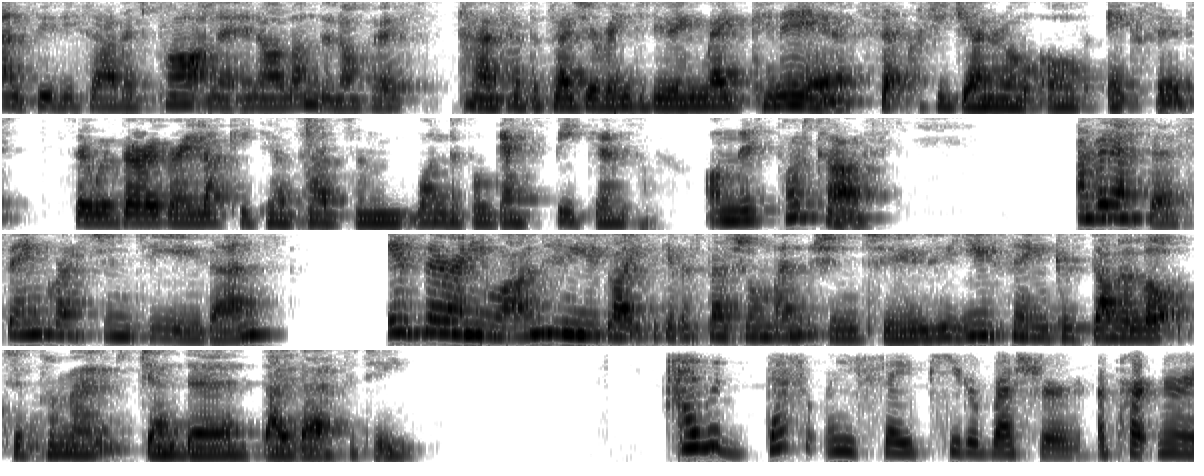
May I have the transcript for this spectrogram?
and Susie Savage, partner in our London office, has had the pleasure of interviewing Meg Kinnear, Secretary General of ICSID. So we're very, very lucky to have had some wonderful guest speakers on this podcast. And Vanessa, same question to you then. Is there anyone who you'd like to give a special mention to who you think has done a lot to promote gender diversity? I would definitely say Peter Rosher, a partner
